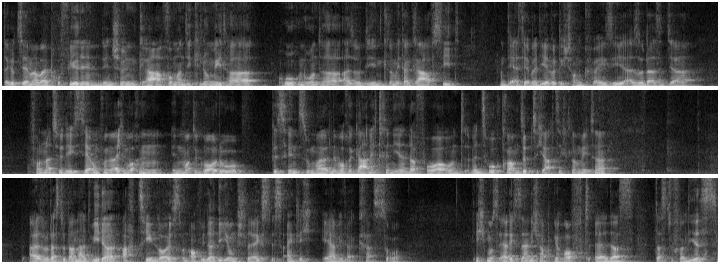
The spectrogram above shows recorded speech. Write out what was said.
Da gibt es ja immer bei Profil den, den schönen Graph, wo man die Kilometer hoch und runter, also den Kilometergraph sieht. Und der ist ja bei dir wirklich schon crazy. Also da sind ja von natürlich sehr umfangreichen Wochen in Montegordo bis hin zu mal eine Woche gar nicht trainieren davor und wenn es hochkommt 70, 80 Kilometer. Also, dass du dann halt wieder 8, 10 läufst und auch wieder die Jungs schlägst, ist eigentlich eher wieder krass so. Ich muss ehrlich sein, ich habe gehofft, äh, dass, dass du verlierst.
